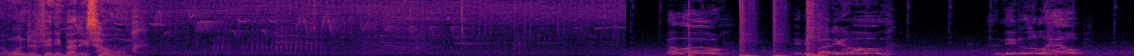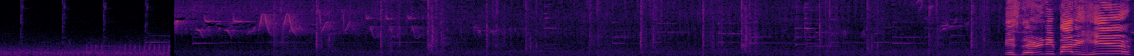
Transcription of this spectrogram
I wonder if anybody's home. Is there anybody here?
